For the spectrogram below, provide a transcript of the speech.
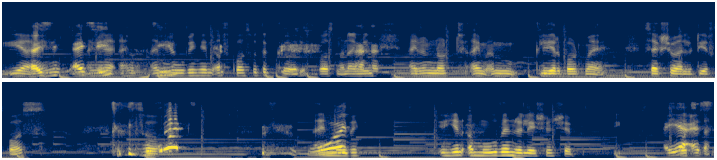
yeah I I see, I see. I, am moving in of course with a girl of course man I mean Uh-huh. I'm not I'm I'm clear about my sexuality of course. So what? I'm what? moving you know a move-in relationship. Yes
